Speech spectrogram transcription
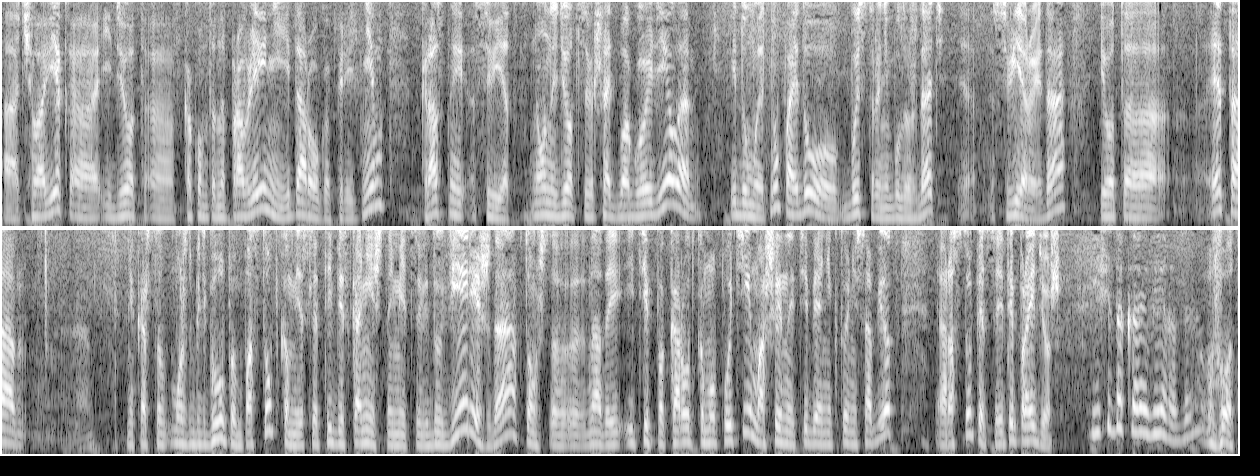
а, человек а, идет а, в каком-то направлении, и дорога перед ним, красный свет. Но он идет совершать благое дело и думает, ну, пойду быстро, не буду ждать, э, с верой, да? И вот а, это мне кажется, может быть глупым поступком, если ты бесконечно, имеется в виду, веришь, да, в том, что надо идти по короткому пути, машины тебя никто не собьет, расступится, и ты пройдешь. Есть и такая вера, да? Вот.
